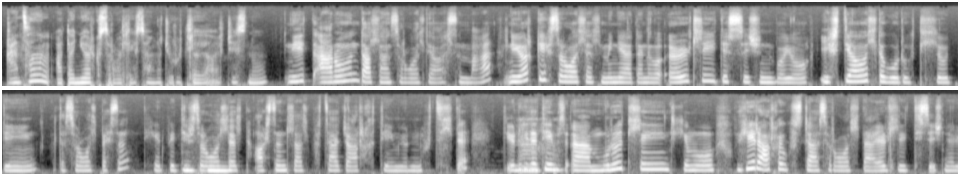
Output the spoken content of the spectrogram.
ганцхан одоо Нью-Йорк сургуулийг сонгож өргөдлөө явуулж байсан уу? Нийт 17 сургуульд явуулсан байгаа. Нью-Йоркийн сургууль бол миний одоо нэг early decision буюу эрт явуулдаг өргөдлөлүүдийн одоо сургууль байсан. Тэгэхээр би тэр сургуулиуд орсон л бол буцааж орох тийм ер нь нөхцөлтэй ерөнхийдөө тийм мөрөөдлийн гэх юм уу үнэхээр орохыг байгаа сургуультай early decision-оор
